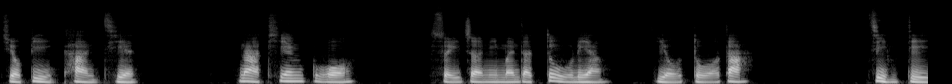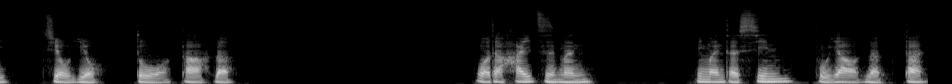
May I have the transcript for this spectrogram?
就必看见那天国随着你们的度量有多大，境地就有多大了。我的孩子们，你们的心不要冷淡，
